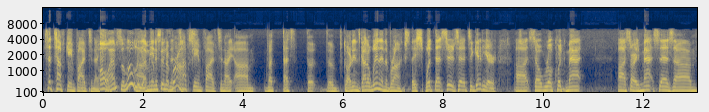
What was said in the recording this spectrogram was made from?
It's a tough game five tonight. Oh, absolutely. I Um, mean, it's in the a Bronx. tough game five tonight. Um, but that's the the Guardians got to win in the Bronx. They split that series to, to get here. Uh, so real quick, Matt. Uh, sorry, Matt says, um,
